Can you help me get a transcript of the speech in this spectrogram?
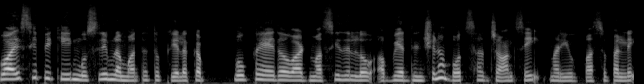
వైసీపీకి ముస్లింల మద్దతు కీలకం. ముప్పై ఐదో వార్డు మసీదుల్లో అభ్యర్థించిన బొత్స జాన్సీ మరియు పసుపల్లి.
